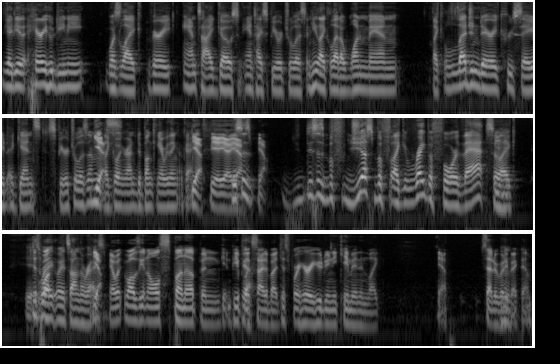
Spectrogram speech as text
the idea that Harry Houdini was like very anti-ghost and anti-spiritualist, and he like led a one-man like legendary crusade against spiritualism, Yes. like going around debunking everything. Okay, Yeah. Yeah. Yeah. This yeah. is- yeah. This is bef- just before, like right before that. So like, Just just while- it's on the rise. Yeah. Yeah. While I was getting all spun up and getting people Yeah. excited about it, just before Harry Houdini came in and like, yeah, sat everybody Mm-hmm. back down.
